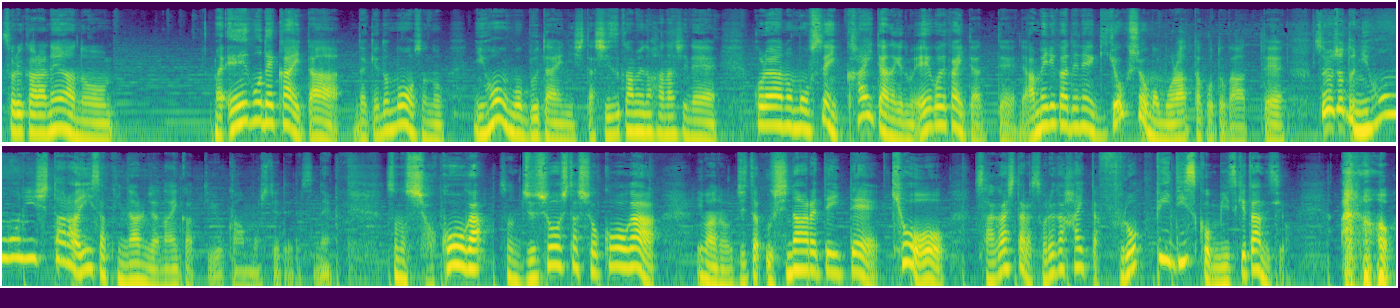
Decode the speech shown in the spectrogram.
それからね、あの、まあ、英語で書いただけどもその日本を舞台にした静かめの話でこれあのもうすでに書いてあるんだけども英語で書いてあってアメリカでね戯曲賞ももらったことがあってそれをちょっと日本語にしたらいい作品になるんじゃないかっていう予感もしててですね。その初稿がその受賞した初稿が今の実は失われていて今日探したらそれが入ったフロッピーディスクを見つけたんですよ。あの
